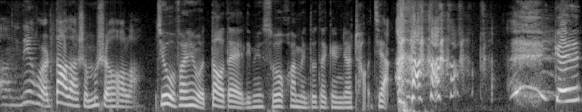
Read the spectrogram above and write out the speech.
哦，你那会儿倒到什么时候了？结果我发现我倒带里面所有画面都在跟人家吵架。跟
